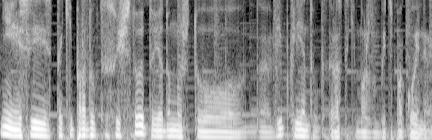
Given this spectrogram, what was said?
Не, если такие продукты существуют, то я думаю, что VIP-клиентам как раз-таки можно быть спокойными.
